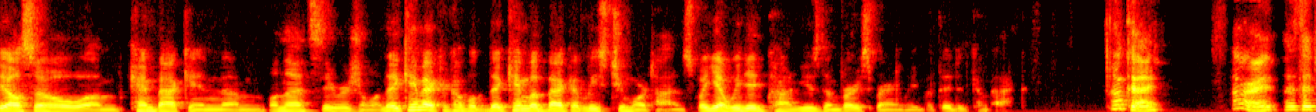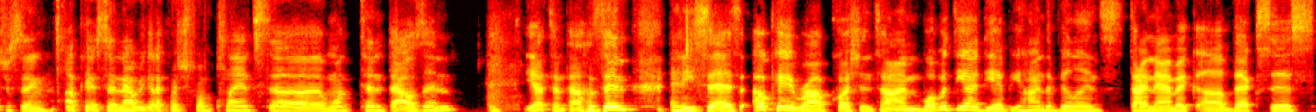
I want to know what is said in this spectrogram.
they also um, came back in. Um, well, that's the original one. They came back a couple. They came back at least two more times. But yeah, we did kind of use them very sparingly, but they did come back. Okay. All right. That's interesting. Okay. So now we got a question from Plants uh one ten thousand. Yeah, ten thousand. And he says, Okay, Rob, question time. What was the idea behind the villains dynamic of Vexus,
